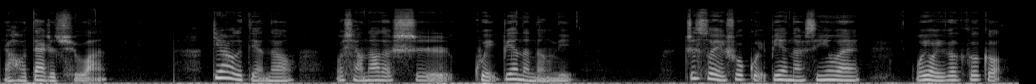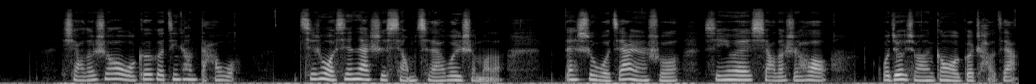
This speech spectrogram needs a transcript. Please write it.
然后带着去玩。第二个点呢，我想到的是诡辩的能力。之所以说诡辩呢，是因为我有一个哥哥，小的时候我哥哥经常打我，其实我现在是想不起来为什么了，但是我家人说是因为小的时候我就喜欢跟我哥吵架，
